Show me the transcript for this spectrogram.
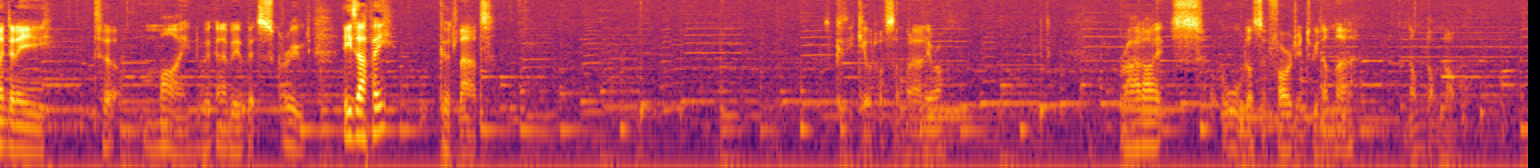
Find any to mine, we're going to be a bit screwed. He's happy? Good lad. because he killed off someone earlier on. Rhyolites. Ooh, lots of foraging to be done there. Nom nom nom.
